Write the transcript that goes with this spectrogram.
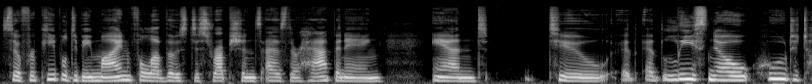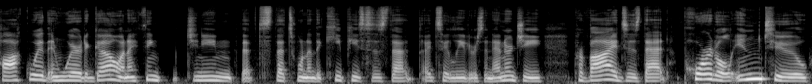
so, for people to be mindful of those disruptions as they're happening, and to at, at, least know who to talk with and where to go. And I think Janine, that's that's one of the key pieces that I'd say Leaders in Energy provides is that portal into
